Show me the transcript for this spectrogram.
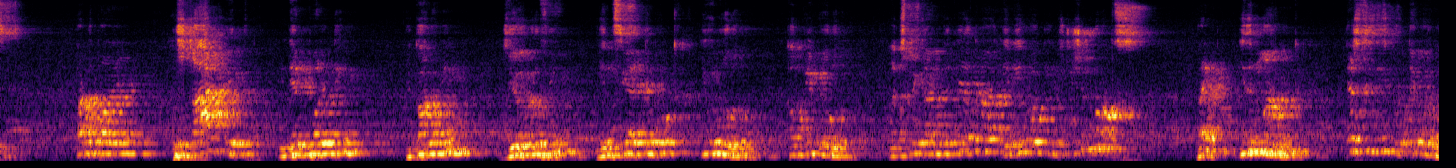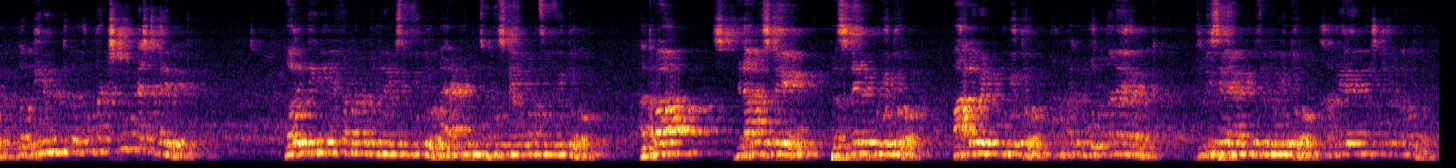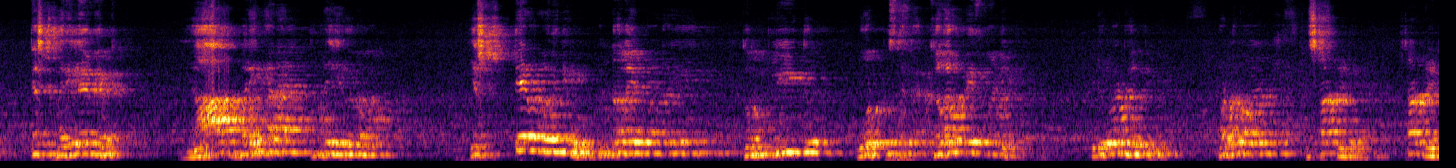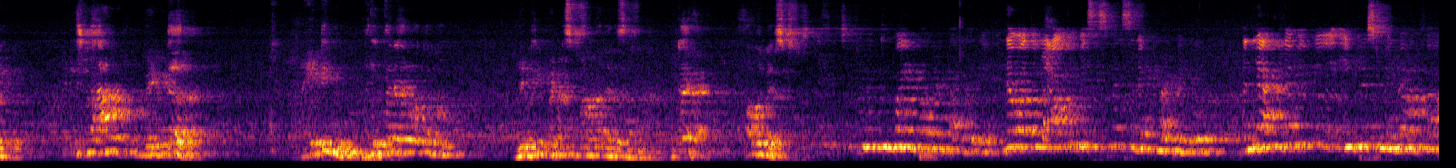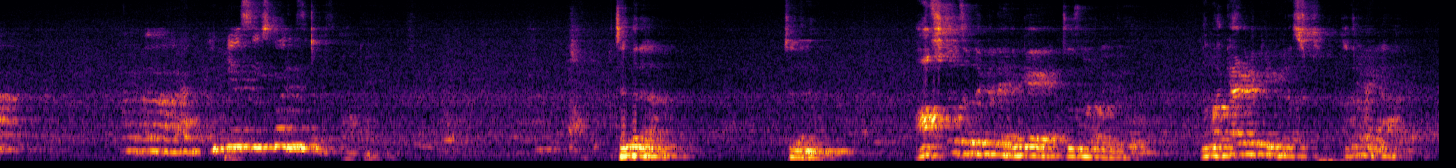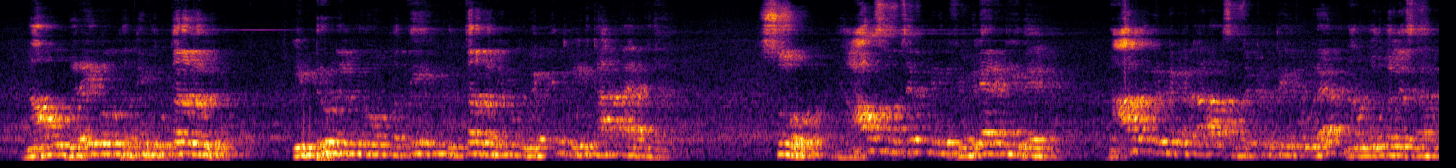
what point to start with Indian polity economy geography N C R T book ಇವು ಓದೋದು ಕಂಪ್ಲೀಟ್ ಓದೋದು ಲಕ್ಷ್ಮೀಕಾಂತ್ ಜೊತೆ ಅಥವಾ ಎನಿ ಒಂದು ಇನ್ಸ್ಟಿಟ್ಯೂಷನ್ ನೋಟ್ಸ್ ರೈಟ್ ಇದನ್ನ ಮಾಡಬೇಕು ಟೆಸ್ಟ್ ಸೀರೀಸ್ ಕೊಟ್ಟೆ ಕೊಡಬೇಕು ಒಂದು ದಿನ ಮುಗಿದ ತಕ್ಷಣ ಟೆಸ್ಟ್ ಬರೀಬೇಕು ಪಾಲಿಟಿಕಲ್ ಫಂಡಮೆಂಟಲ್ ರೈಟ್ಸ್ ಮುಗಿದು ಡೈರೆಕ್ಟ್ ಪ್ರಿನ್ಸಿಪಲ್ ಸ್ಟೇಟ್ಮೆಂಟ್ಸ್ ಮುಗಿದು ಅಥವಾ ಹೆಡ್ ಆಫ್ ಸ್ಟೇಟ್ ಪ್ರೆಸಿಡೆಂಟ್ ಮುಗಿದು ಪಾರ್ಲಿಮೆಂಟ್ ಮುಗಿದು ಆಮೇಲೆ ಓದ್ತಾನೆ ಇರಬೇಕು ಜುಡಿಷಿಯಲ್ ಆಕ್ಟಿವಿಟೀಸ್ ಮುಗಿದು ಆಮೇಲೆ ಪ್ರಶ್ನೆ ಬಂತು ಟೆಸ್ಟ್ ಬರೀಲೇಬೇಕು ಯಾರು ಬರೀತಾರೆ ಅವರೇ ಇರೋದಲ್ಲ ಎಷ್ಟೇ ಓದಿ ನೀವು ಅಂಡರ್ಲೈನ್ ಮಾಡಿ ಕಂಪ್ಲೀಟ್ ನೋಟ್ ಪುಸ್ತಕ ಕಲರ್ ಪೇಜ್ ಮಾಡಿ. It not help you what about start writing start writing it is have better writing ಬರೀತಾನೆ ನಾವು ರೈಟಿಂಗ್ ಪ್ರಾಕ್ಟೀಸ್ ಮಾಡ್ತಾರೆ sir okay all the best ಅಂದ್ರೆ ಅಕಾಡೆಮಿಕ್ ಇಂಟ್ರೆಸ್ಟ್ ಮೇಲೆ ಅಥವಾ U P S C scoring ಚಂದನ. ಚಂದ್ರ optional ಅನ್ನ ಹೇಗೆ ಚೂಸ್ ಮಾಡಬೇಕು ನಮ್ಮ ಅಕಾಡೆಮಿಕ್ ಇಂಟ್ರೆಸ್ಟ್ ಅದರ ಮೇಲೆ. ನಾವು ಬರೆಯುವ ಪ್ರತಿ ಉತ್ತರದಲ್ಲೂ ಇಂಟರ್ವ್ಯೂನಲ್ಲಿ ಕೊಡುವ ಪ್ರತಿ ಉತ್ತರದಲ್ಲಿ ವ್ಯಕ್ತಿತ್ವ ಏನಕ್ಕೆ ಆಗ್ತಾ ಇರ್ತದೆ? ಸೊ ಯಾವ ಸಬ್ಜೆಕ್ಟ್ ನಿಮಗೆ ಫೆಮಿಲಿಯಾರಿಟಿ ಇದೆ? ನಾಲ್ಕು ಗಂಟೆಗಳ ಕಾಲ ಸಬ್ಜೆಕ್ಟ್ ತೆಗೆದುಕೊಂಡ್ರೆ ನಾನು ಓದಲ್ಲೇ sir.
